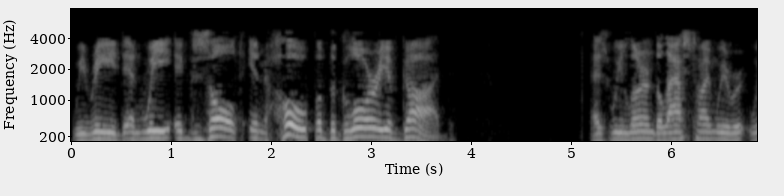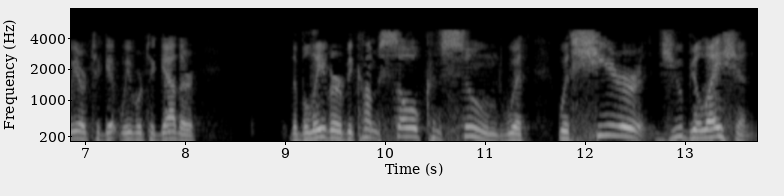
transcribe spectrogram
We read, And we exult in hope of the glory of God. As we learned the last time we were, we, to get, we were together, the believer becomes so consumed with, with sheer jubilation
